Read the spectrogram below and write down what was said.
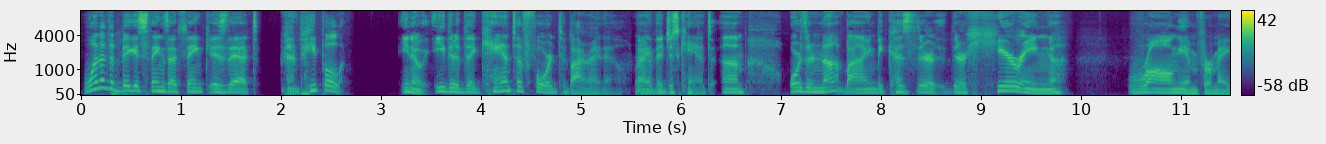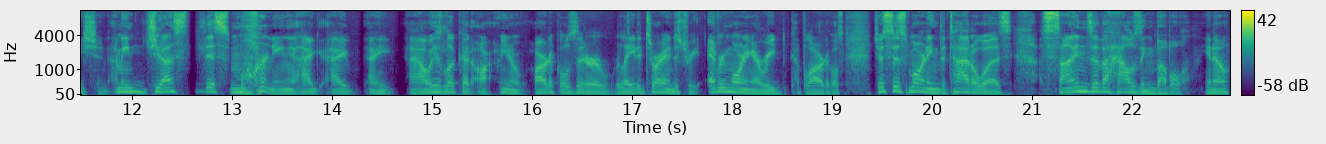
one of the biggest things I think is that people, you know, either they can't afford to buy right now, right? Yeah. They just can't. Um, or they're not buying because they're they're hearing wrong information. I mean, just this morning, I I I, I always look at you know articles that are related to our industry. Every morning, I read a couple articles. Just this morning, the title was "Signs of a Housing Bubble." You know,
